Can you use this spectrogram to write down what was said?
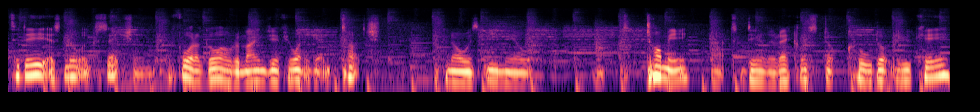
today is no exception. Before I go, I'll remind you if you want to get in touch, you can always email at tommy at dailyreckless.co.uk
